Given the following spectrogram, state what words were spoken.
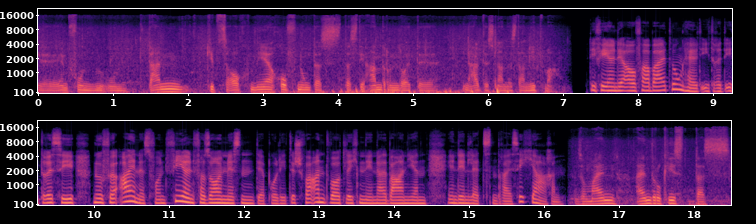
äh, empfunden und dann gibt es auch mehr Hoffnung, dass, dass die anderen Leute innerhalb des Landes da mitmachen. Die fehlende Aufarbeitung hält Idrit Idrissi nur für eines von vielen Versäumnissen der politisch Verantwortlichen in Albanien in den letzten 30 Jahren. Also mein Eindruck ist, dass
